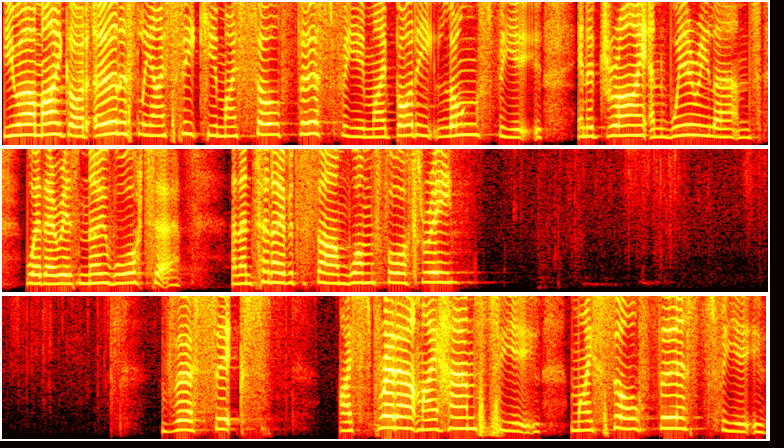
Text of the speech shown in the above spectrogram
you are my God. Earnestly I seek you. My soul thirsts for you. My body longs for you in a dry and weary land where there is no water. And then turn over to Psalm 143. Verse 6 I spread out my hands to you. My soul thirsts for you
